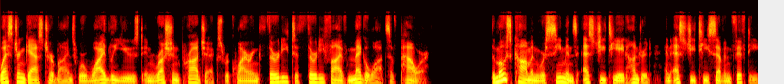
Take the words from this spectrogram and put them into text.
Western gas turbines were widely used in Russian projects requiring 30 to 35 megawatts of power. The most common were Siemens SGT 800 and SGT 750,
